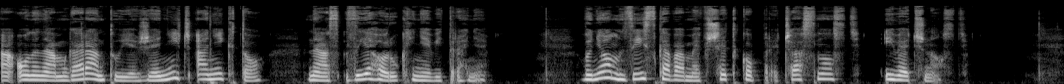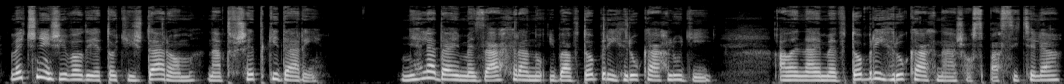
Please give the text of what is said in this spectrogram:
a on nám garantuje, že nič a nikto nás z jeho ruky nevytrhne. V ňom získavame všetko pre časnosť i väčnosť. Večný život je totiž darom nad všetky dary. Nehľadajme záchranu iba v dobrých rukách ľudí, ale najmä v dobrých rukách nášho spasiteľa,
